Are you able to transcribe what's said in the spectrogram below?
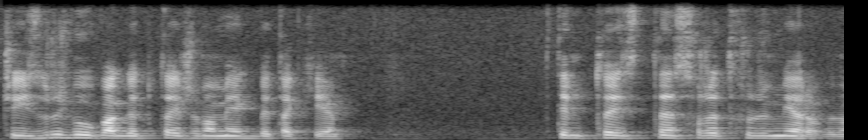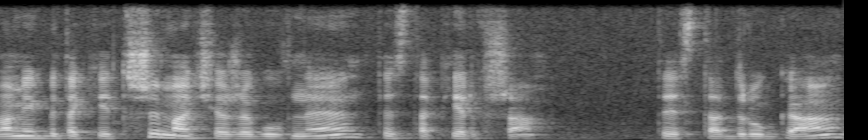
Czyli zwróćmy uwagę tutaj, że mamy jakby takie, w tym to jest tensorze trójwymiarowy, mamy jakby takie trzy macierze główne, to jest ta pierwsza, to jest ta druga,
